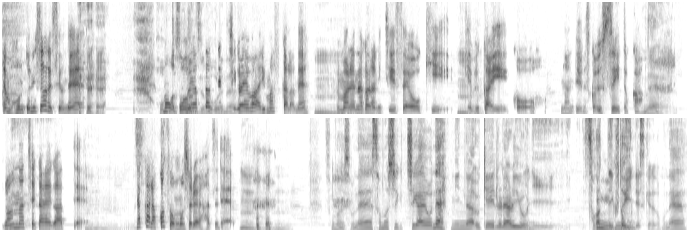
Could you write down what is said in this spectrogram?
でも本当にそうですよね。もうどうやったって違いはありますからね。生まれながらに小さい大きうんい毛深いこうなんていうんですか薄いとか。ねいろんな違いがあって、うん。だからこそ面白いはずで。うんうんうん。そうなんですよね。そのし違いをねみんな受け入れられるように育っていくといいんですけれどもね。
